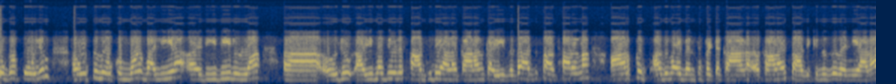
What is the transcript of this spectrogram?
തുക പോലും ഒത്തുനോക്കുമ്പോൾ വലിയ രീതിയിലുള്ള ഒരു അഴിമതിയുടെ സാധ്യതയാണ് കാണാൻ കഴിയുന്നത്. അത് സാധാരണ ആർക്കും അതുമായി ബന്ധപ്പെട്ട് കാണാ കാണാൻ സാധിക്കുന്നത് തന്നെയാണ്.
